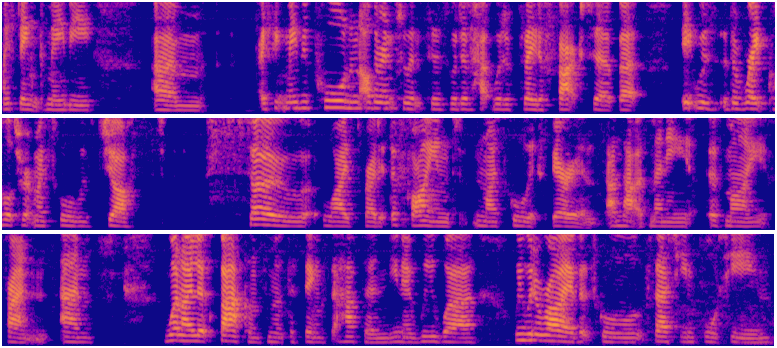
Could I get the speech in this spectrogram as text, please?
I think maybe um, I think maybe porn and other influences would have ha- would have played a factor, but it was the rape culture at my school was just so widespread. It defined my school experience and that of many of my friends. And when I look back on some of the things that happened, you know, we were we would arrive at school 13, 14,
